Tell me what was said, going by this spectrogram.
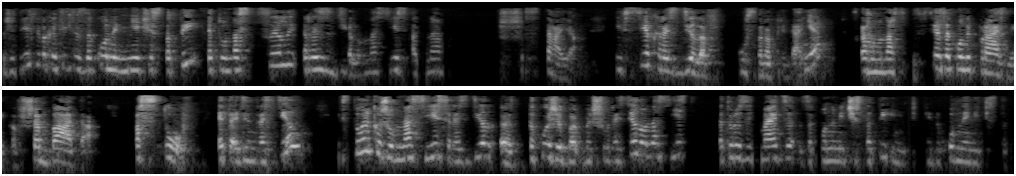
Значит, если вы хотите законы нечистоты, это у нас целый раздел. У нас есть одна шестая. И всех разделов устного предания – скажем, у нас все законы праздников, шаббата, постов, это один раздел, и столько же у нас есть раздел, э, такой же большой раздел у нас есть, который занимается законами чистоты и духовной нечистоты.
